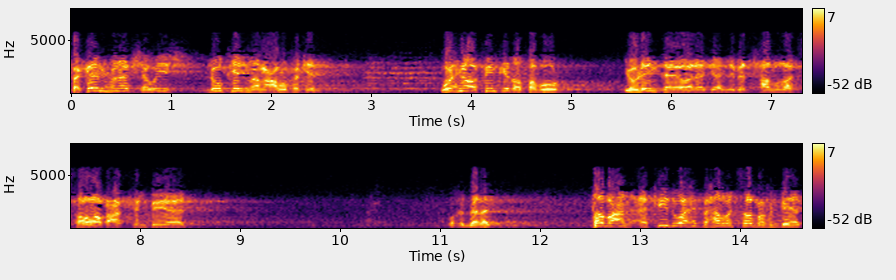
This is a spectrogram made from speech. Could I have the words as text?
فكان هناك شويش له كلمة معروفة كده. وإحنا واقفين كده طابور. يقول انت يا ولد يا اللي بتحرك صوابعك في البياد. واخد بالك؟ طبعا أكيد واحد بيحرك صبعه في البياد.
